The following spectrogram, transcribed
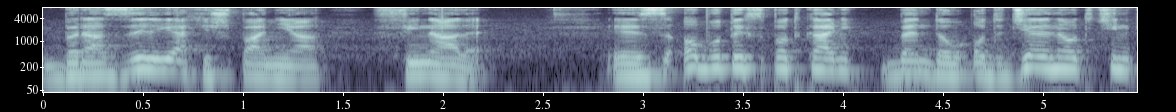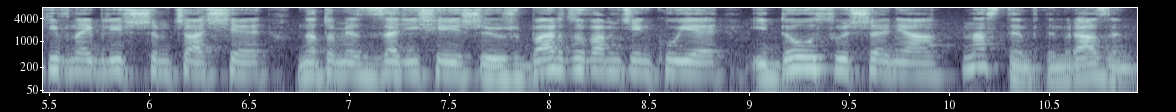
Brazylia-Hiszpania w finale. Y, Z obu tych spotkań będą oddzielne odcinki w najbliższym czasie, natomiast za dzisiejszy już bardzo Wam dziękuję i do usłyszenia następnym razem.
